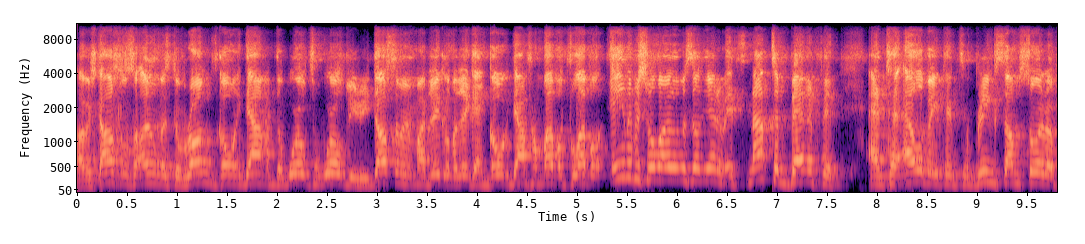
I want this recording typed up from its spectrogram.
of Hishtalshelus Olam is the rungs going down of the world to world, and going down from level to level. It's not to benefit and to elevate and to bring some sort of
